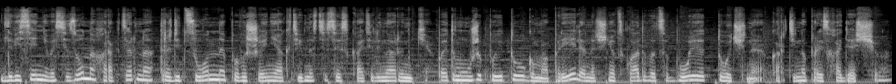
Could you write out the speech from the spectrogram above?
для весеннего сезона характерно традиционное повышение активности соискателей на рынке, поэтому уже по итогам апреля начнет складываться более точная картина происходящего.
